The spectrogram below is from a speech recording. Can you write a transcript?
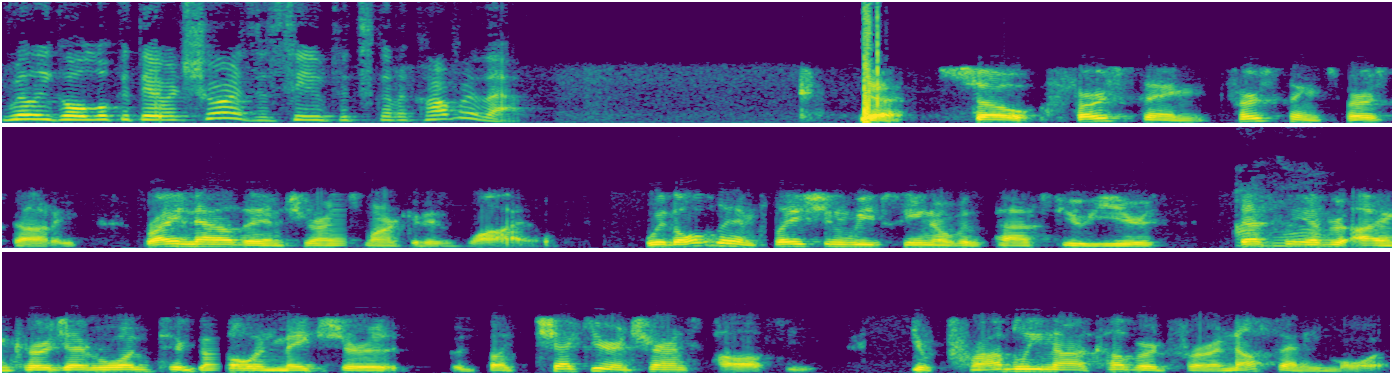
really go look at their insurance and see if it's going to cover that. Yeah. So first thing, first things first, Dottie. Right now, the insurance market is wild. With all the inflation we've seen over the past few years, definitely, I, every, I encourage everyone to go and make sure, like, check your insurance policies. You're probably not covered for enough anymore.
